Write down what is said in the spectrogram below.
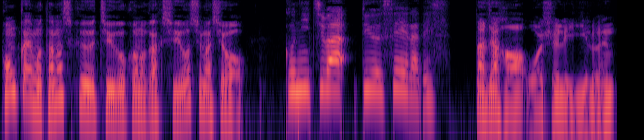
今回も楽しく中国語の学習をしましょう。こんにちは、劉聖羅です。大家好，我是李一伦。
